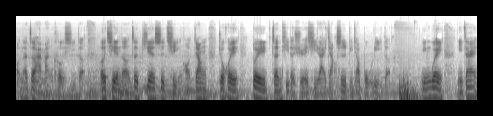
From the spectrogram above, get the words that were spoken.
哦，那这还蛮可惜的。而且呢，这件事情哦，这样就会对整体的学习来讲是比较不利的。因为你在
